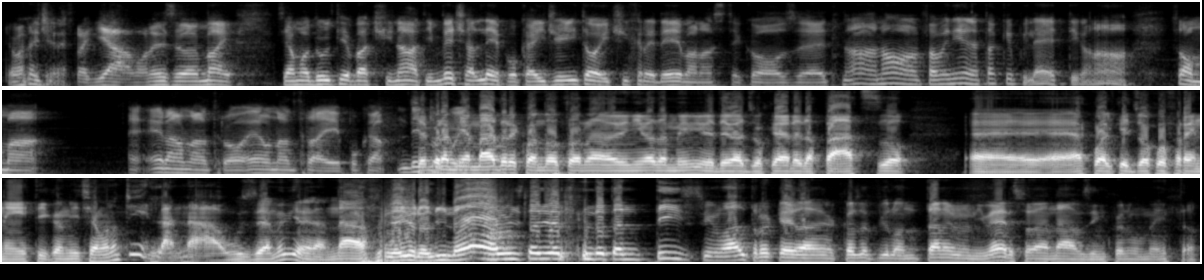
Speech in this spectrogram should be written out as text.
cioè, ma noi ce ne freghiamo, noi ormai siamo adulti e vaccinati, invece all'epoca i genitori ci credevano a queste cose, no no, fa venire l'attacco epilettico, no, insomma era, un altro, era un'altra epoca. Detto Sembra questo... mia madre quando torna, veniva da me mi vedeva giocare da pazzo eh, a qualche gioco frenetico e mi dicevano ti viene la nausea, a me viene la nausea, io ero lì no, mi sto divertendo tantissimo, altro che la cosa più lontana dell'universo la nausea in quel momento.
